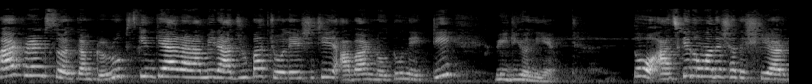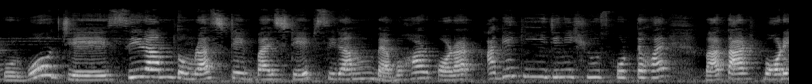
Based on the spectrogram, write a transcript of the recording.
Hi friends welcome to Roop skin care আর আমি রাজরূপা চলে এসেছি আবার নতুন একটি ভিডিও নিয়ে। তো আজকে তোমাদের সাথে শেয়ার করব যে সিরাম তোমরা স্টেপ বাই স্টেপ সিরাম ব্যবহার করার আগে কি জিনিস ইউজ করতে হয় বা তারপরে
